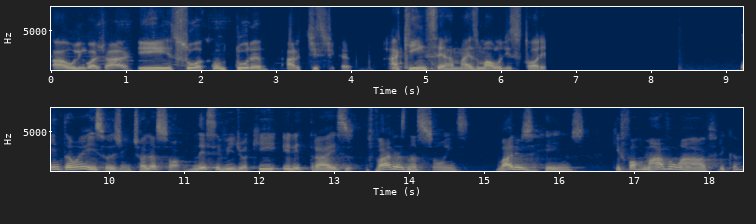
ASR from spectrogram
ao linguajar e sua cultura artística. Aqui encerra mais uma aula de história. Então é isso, gente. Olha só. Nesse vídeo aqui, ele traz várias nações, vários reinos que formavam a África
